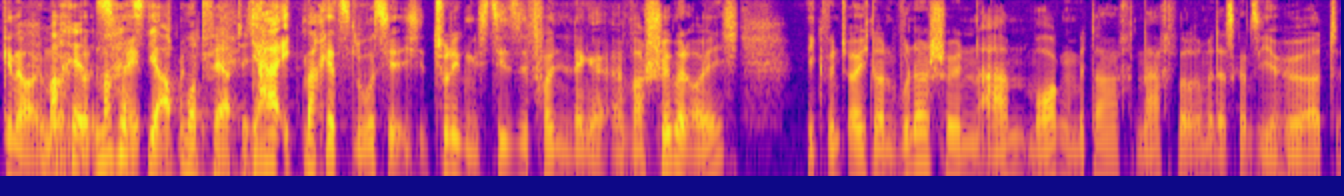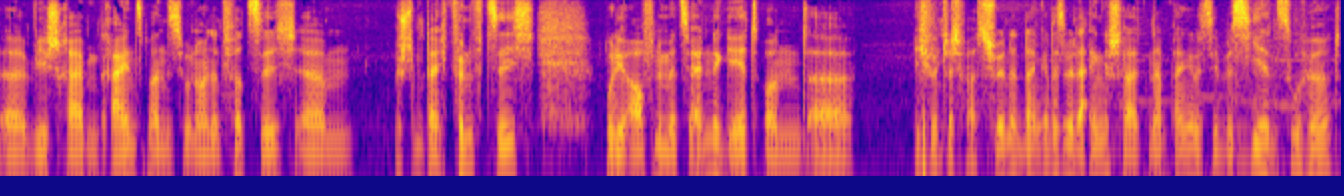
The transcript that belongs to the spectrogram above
Genau. Mach, je, mach jetzt die Abmod fertig. Ja, ich mach jetzt los hier. Ich, Entschuldigung, ich ziehe diese vollen Länge. Äh, war schön mit euch. Ich wünsche euch noch einen wunderschönen Abend, Morgen, Mittag, Nacht, wann immer das Ganze hier hört. Äh, wir schreiben 23.49 Uhr, ähm, bestimmt gleich 50, wo die Aufnahme zu Ende geht. Und äh, ich wünsche euch was. Schöne, danke, dass ihr wieder eingeschaltet habt. Danke, dass ihr bis hierhin zuhört.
